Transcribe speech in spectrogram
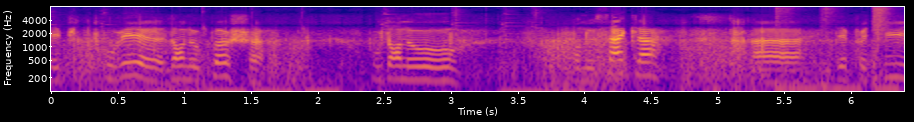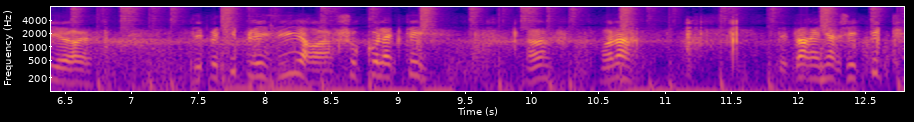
et puis de trouver euh, dans nos poches ou dans nos, dans nos sacs là, euh, des, petits, des petits plaisirs chocolatés. Hein. voilà, des barres énergétiques.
